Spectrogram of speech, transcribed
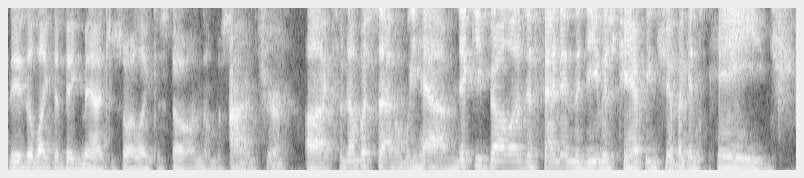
these are like the big matches. So I like to start on number All seven. right. Sure. All right, so number seven, we have Nikki Bella defending the Divas Championship against Paige.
